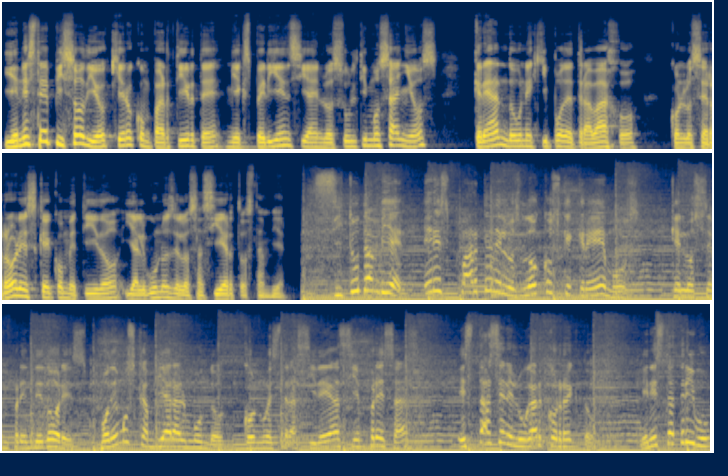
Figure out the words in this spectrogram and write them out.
Y en este episodio quiero compartirte mi experiencia en los últimos años creando un equipo de trabajo con los errores que he cometido y algunos de los aciertos también. Si tú también eres parte de los locos que creemos que los emprendedores podemos cambiar al mundo con nuestras ideas y empresas, estás en el lugar correcto. En esta tribu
